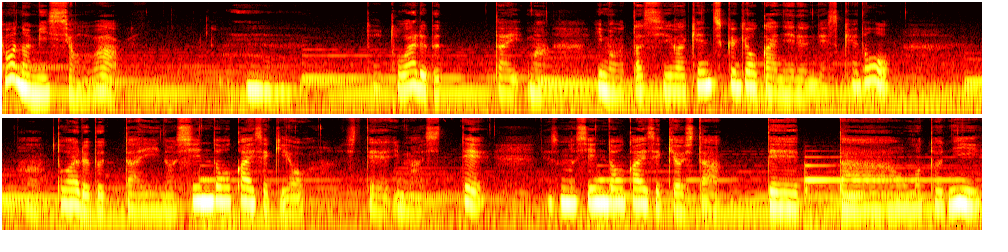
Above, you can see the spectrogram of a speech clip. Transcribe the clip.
今日のミッションはうんととある物体まあ今私は建築業界にいるんですけど、まあ、とある物体の振動解析をしていましてその振動解析をしたデータをもとに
